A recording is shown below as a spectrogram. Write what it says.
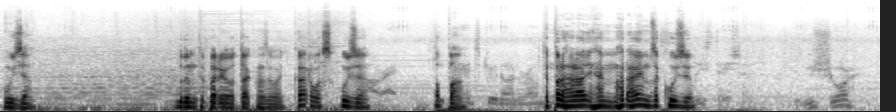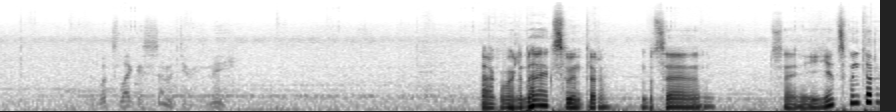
Кузя. Будемо тепер його так називати. Карлос, Кузя. Опа. Тепер граємо, граємо за Кузю. Looks like a cemetery to me. Так, виглядає як цвинтар. Бо це. Це і є цвинтар?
